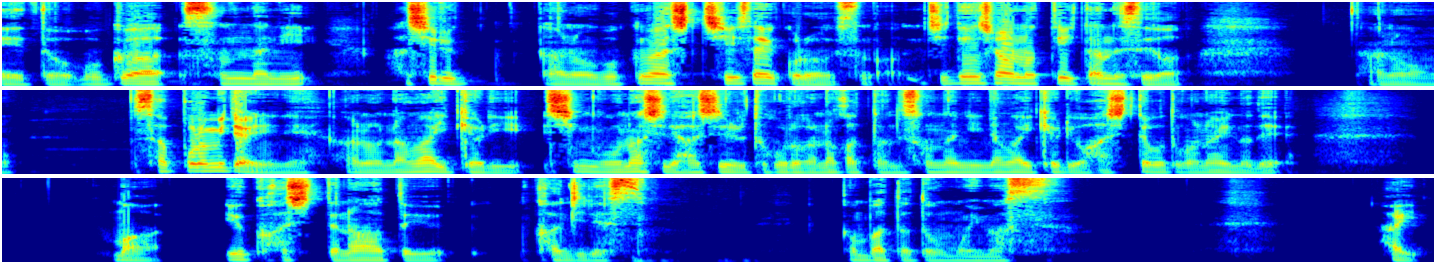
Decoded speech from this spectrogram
えっ、と、僕はそんなに走る、あの、僕が小さい頃、その、自転車を乗っていたんですが、あの、札幌みたいにね、あの、長い距離、信号なしで走れるところがなかったんで、そんなに長い距離を走ったことがないので、まあ、よく走ったなという感じです。頑張ったと思います。はい。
